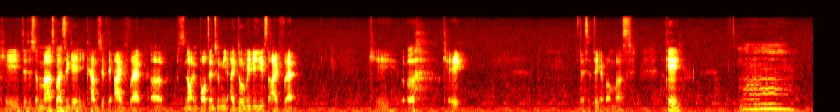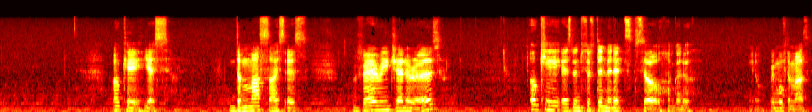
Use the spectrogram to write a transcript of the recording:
Okay, this is the mask. Once again, it comes with the eye flap. Um, it's not important to me. I don't really use the eye flap. Okay. Ugh, okay. That's the thing about mask. Okay. Mm. Okay, yes. The mask size is very generous. Okay, it's been 15 minutes, so I'm gonna, you know, remove the mask.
